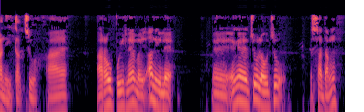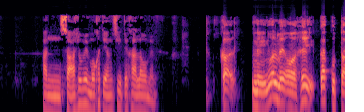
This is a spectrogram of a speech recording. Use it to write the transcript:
ani tak chu. Ai aro pui hle mai. Ani le eh enge chu lo chu sadang. Han sa hlume mo khatiang chi te kha lo mem. Ka nei nual mai aw hei ka kutta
